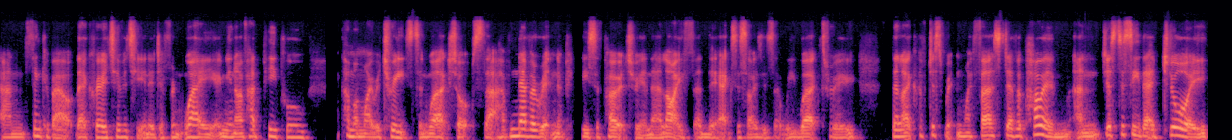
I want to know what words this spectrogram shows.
and think about their creativity in a different way. I mean i've had people come on my retreats and workshops that have never written a piece of poetry in their life and the exercises that we work through they're like i've just written my first ever poem. And just to see their joy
